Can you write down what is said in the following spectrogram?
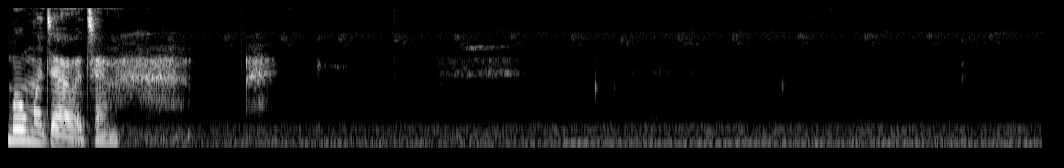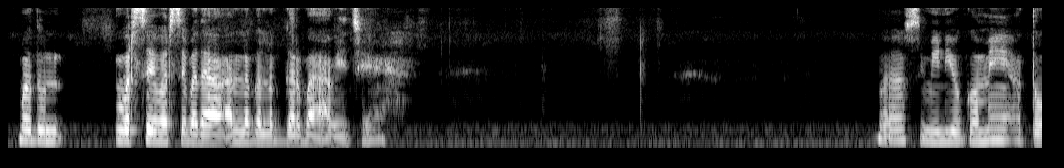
બહુ મજા આવે છે બધું વર્ષે વર્ષે બધા અલગ અલગ ગરબા આવે છે. બસ, વીડિયો ગમે તો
